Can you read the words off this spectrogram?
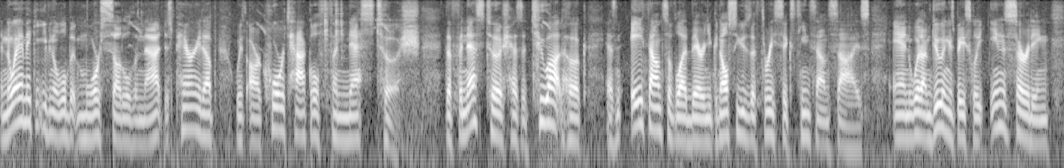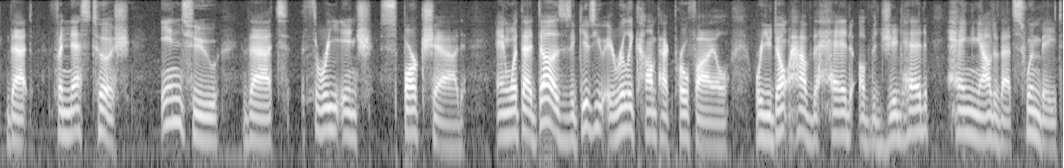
And the way I make it even a little bit more subtle than that is pairing it up with our core tackle finesse tush. The finesse tush has a 2-aught hook, has an eighth ounce of lead there, and you can also use the 3 16 ounce size. And what I'm doing is basically inserting that finesse tush into that 3 inch spark shad. And what that does is it gives you a really compact profile where you don't have the head of the jig head hanging out of that swim bait,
